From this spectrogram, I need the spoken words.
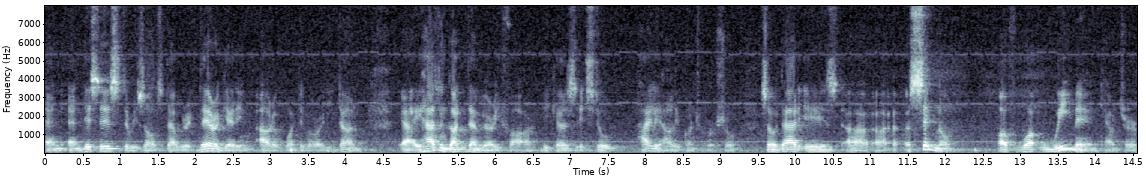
and, and this is the results that we're, they're getting out of what they've already done. Uh, It hasn't gotten them very far, because it's still highly, highly controversial. So that is uh, a a signal of what we may encounter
